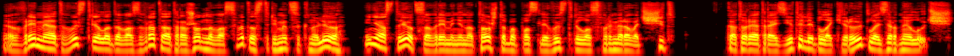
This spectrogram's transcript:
Время от выстрела до возврата отраженного света стремится к нулю, и не остается времени на то, чтобы после выстрела сформировать щит, который отразит или блокирует лазерный луч.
